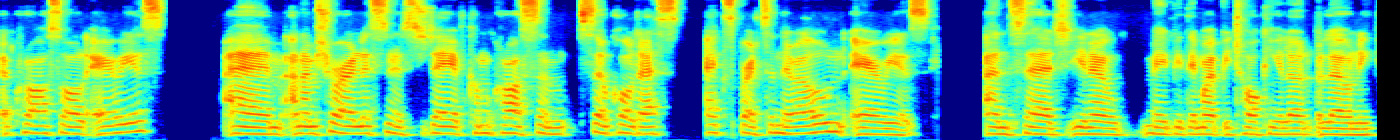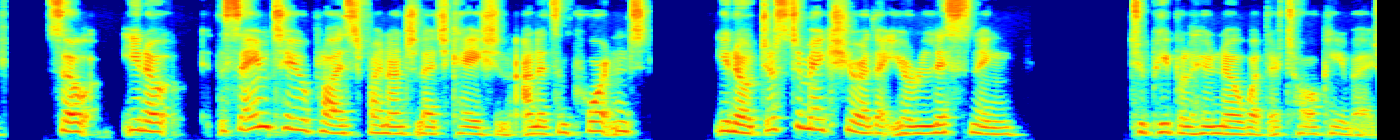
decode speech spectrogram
across all areas. Um, and I'm sure our listeners today have come across some so called es- experts in their own areas and said, you know, maybe they might be talking a load of baloney. So, you know, the same too applies to financial education. And it's important, you know, just to make sure that you're listening to people who know what they're talking about.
